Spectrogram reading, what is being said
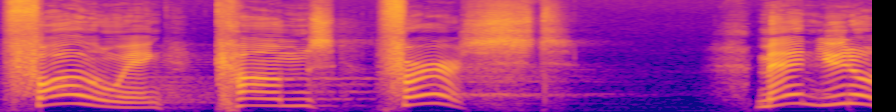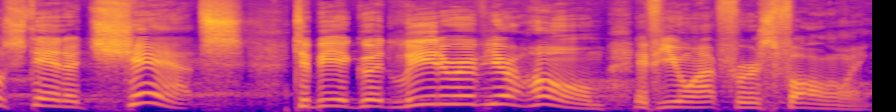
following comes first. Men, you don't stand a chance to be a good leader of your home if you aren't first following.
